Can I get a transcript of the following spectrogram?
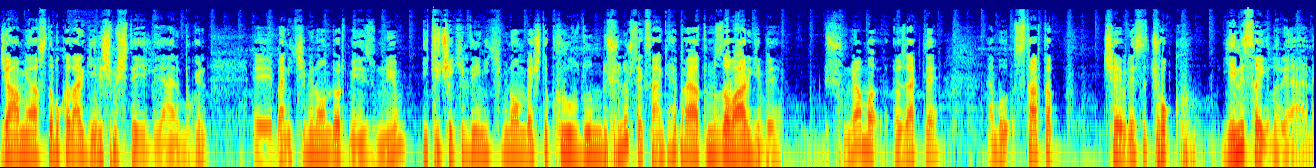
camiası da bu kadar gelişmiş değildi. Yani bugün e, ben 2014 mezunuyum. İTÜ çekirdeğin 2015'te kurulduğunu düşünürsek sanki hep hayatımızda var gibi düşünülüyor ama özellikle yani bu startup çevresi çok yeni sayılır yani.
